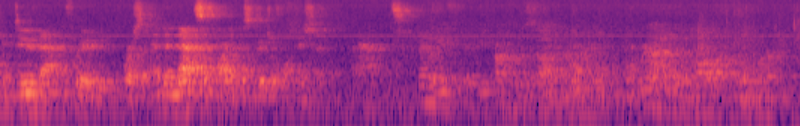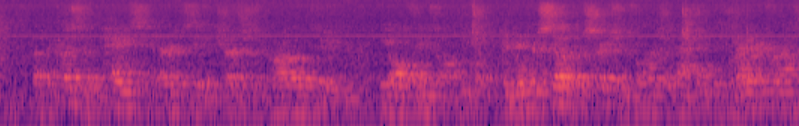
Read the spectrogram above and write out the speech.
can do that through worship. And then that's a part of the spiritual formation that happens. I know you've, you've probably just thought, we're not under the law anymore, but because of the pace and urgency of the church to grow, to be all things to all people, there's still a prescription for worship that I think is rhetoric for us.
